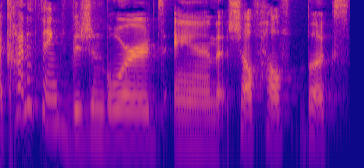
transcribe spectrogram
I kind of think vision boards and shelf health books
